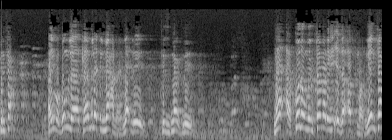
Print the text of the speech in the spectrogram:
تنفع؟ أيوه جملة كاملة المعنى. لا ليه؟ في دماغك ليه لا كلوا من ثمره إذا أثمر. ينفع؟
